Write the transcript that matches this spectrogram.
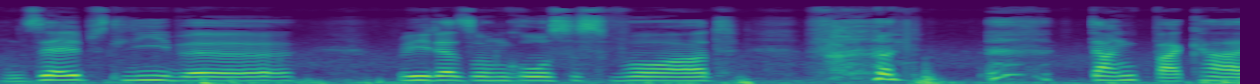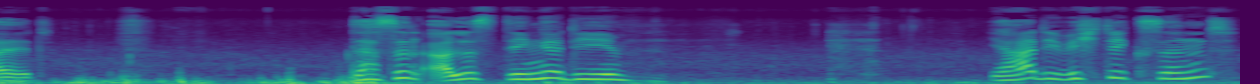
und Selbstliebe wieder so ein großes Wort von Dankbarkeit. Das sind alles Dinge, die ja, die wichtig sind,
